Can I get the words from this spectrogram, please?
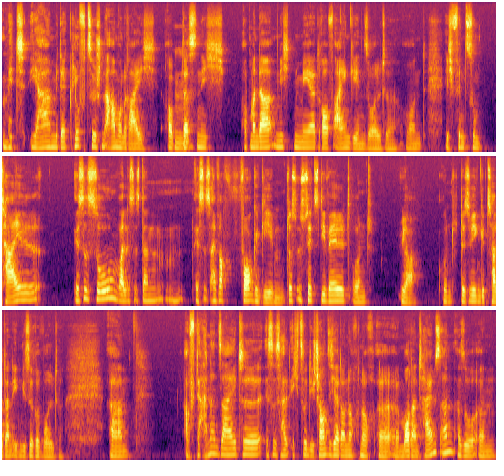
mit, ja, mit der Kluft zwischen Arm und Reich. Ob mhm. das nicht ob man da nicht mehr drauf eingehen sollte. Und ich finde, zum Teil ist es so, weil es ist dann, es ist einfach vorgegeben. Das ist jetzt die Welt und ja, und deswegen gibt es halt dann eben diese Revolte. Ähm, auf der anderen Seite ist es halt echt so, die schauen sich ja dann noch, noch äh, Modern Times an, also ähm,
